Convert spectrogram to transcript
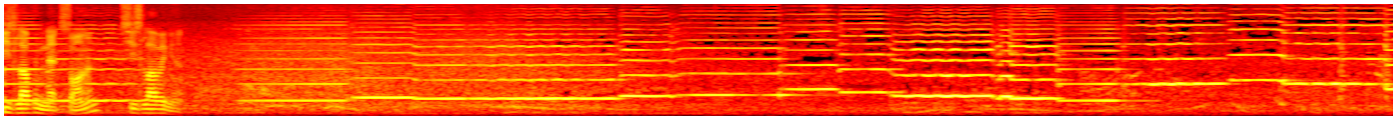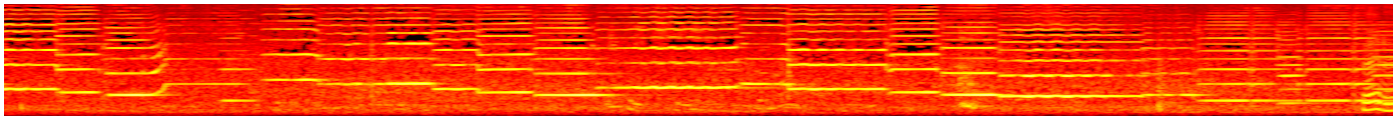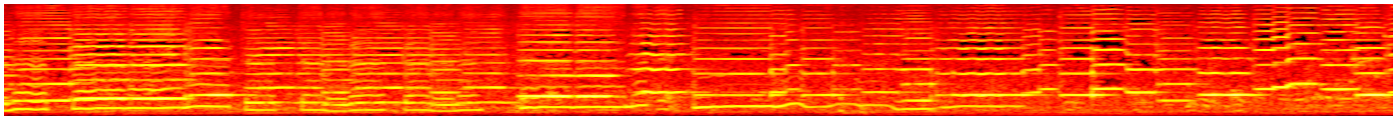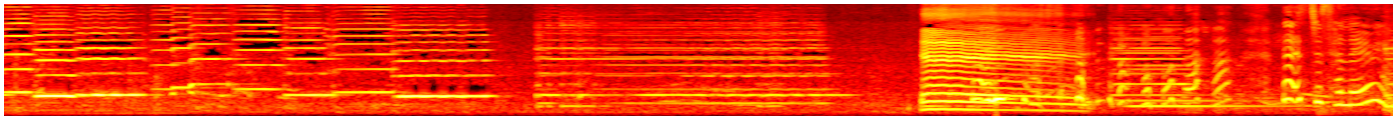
She's loving that, Simon. She's loving it. Yay! That's just hilarious.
